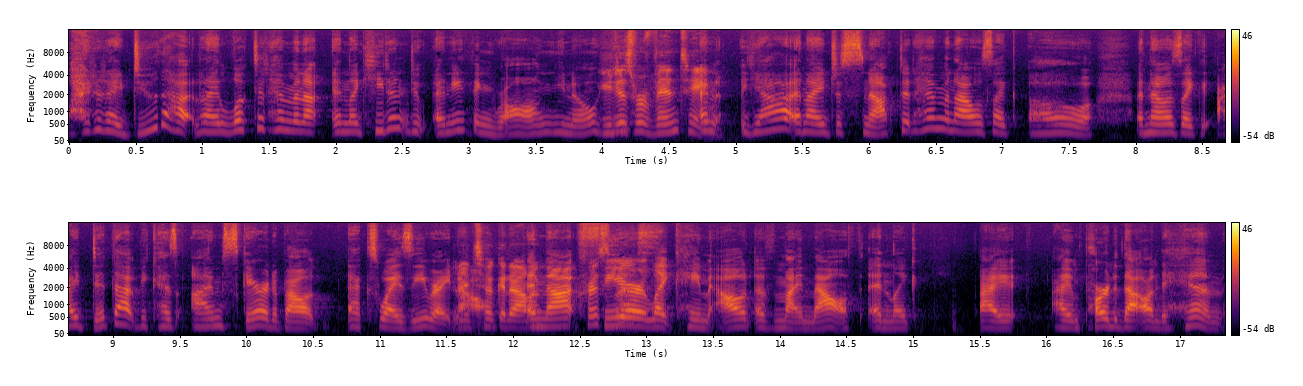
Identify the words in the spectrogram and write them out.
Why did I do that? And I looked at him, and, I, and like he didn't do anything wrong, you know. you He- just were venting. And yeah, and I just snapped at him and I was like, oh. And I was like, I did that because I'm scared about XYZ right And I now. took it out And that Christmas. fear like came out of my mouth and like I I imparted that onto him.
